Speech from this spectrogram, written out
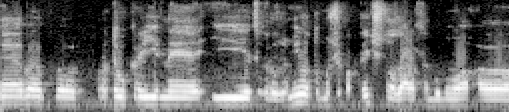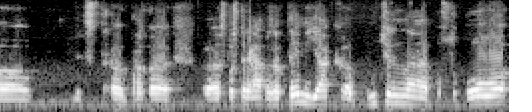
е, проти України, і це зрозуміло, тому що фактично зараз ми будемо е, е, е, спостерігати за тим, як Путін поступово,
